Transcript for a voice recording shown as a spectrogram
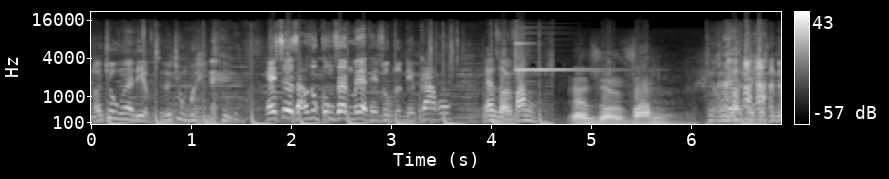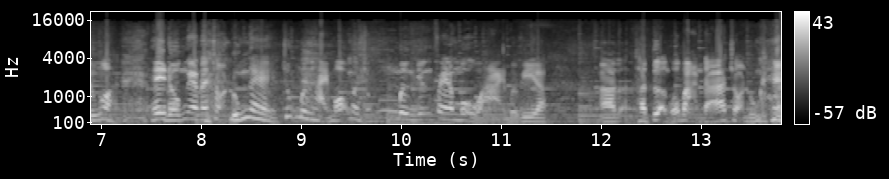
nói chung là điểm dưới trung bình. Ngày xưa giáo dục công dân với cả thể dục được điểm cao không? Em giỏi văn. Đúng rồi. Thế đúng em đã chọn đúng nghề. Chúc mừng Hải Mõm và chúc mừng những fan hâm mộ của Hải bởi vì là à, thần tượng của bạn đã chọn đúng nghề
